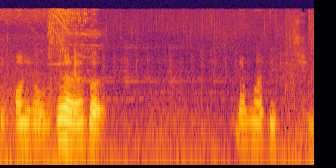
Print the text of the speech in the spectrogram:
roughly point over there, but that might be too.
